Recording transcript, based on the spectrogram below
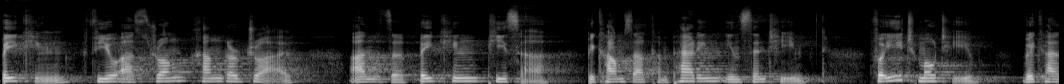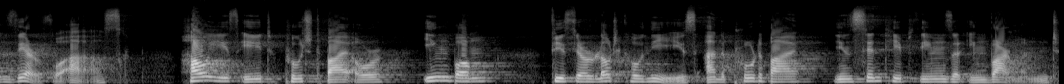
baking feel a strong hunger drive, and the baking pizza becomes a compelling incentive. For each motive, we can therefore ask how is it pushed by our inborn physiological needs and pulled by incentives in the environment?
